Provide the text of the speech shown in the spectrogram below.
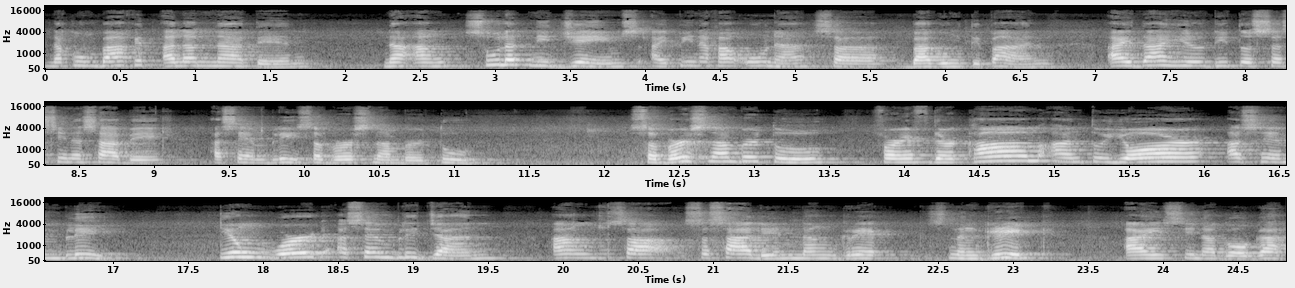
na kung bakit alam natin na ang sulat ni James ay pinakauna sa bagong tipan ay dahil dito sa sinasabi assembly sa verse number 2. Sa verse number 2, For if there come unto your assembly. Yung word assembly dyan, ang sa, sa salin ng Greek, ng Greek ay sinagoga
